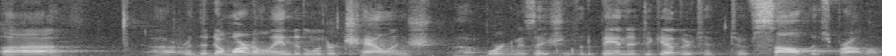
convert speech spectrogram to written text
uh, uh, or the Delmarva Land and Litter Challenge uh, organizations that have banded together to, to solve this problem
